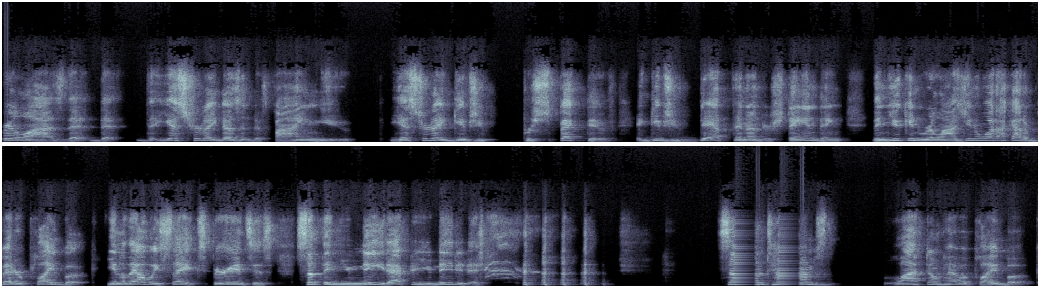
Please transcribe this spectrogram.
realize that that that yesterday doesn't define you, yesterday gives you perspective, it gives you depth and understanding, then you can realize, you know what, I got a better playbook. You know, they always say experience is something you need after you needed it. sometimes life don't have a playbook.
